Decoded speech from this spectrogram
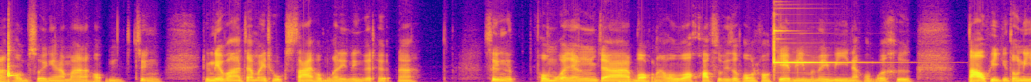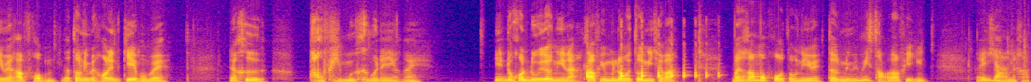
นะผมสวยงามมากนะผมซึ่งถึงได้ว่าจะไม่ถูกสไตล์ผมก็นิดนึงก็เถอะนะ ซึ่งผมก็ยังจะบอกนะผมว่าความสมเหตุสผลของเกมนี้มันไม่มีนะผมก็คือเตาผิงอยู่ตรงนี้ใช่ไหมครับ ผม แล้วตรงนี้เป็นห้องเล่นเกมผมเว้ยแล้วคือเตาผิงมือขึ้นมาได้ยังไงนี่ทุกคนดูตรงนี้นะเตาผิงมันลงมาตรงนี้ใช่ปะมันจะต้องมาโผล่ตรงนี้เว้ยตรงนี้ไม่มีเสาเตาผิงและอีกอย่างนะครับ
